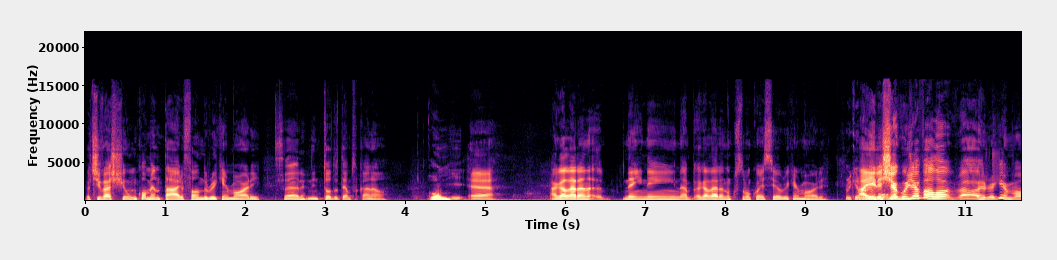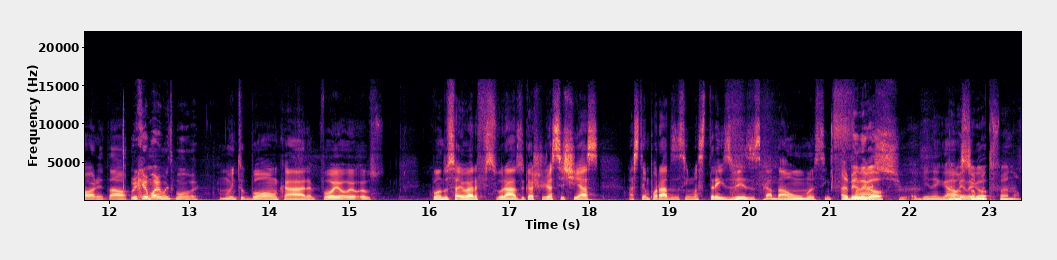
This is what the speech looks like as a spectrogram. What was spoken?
eu tive acho que um comentário falando do Rick and Morty Sério? em todo o tempo do canal. Um? E, é. A galera nem, nem. A galera não costuma conhecer o Rick and Morty. Rick and Aí Morty é ele bom. chegou e já falou, ah, Rick and Morty e tal. Rick and Morty é muito bom, velho. Muito bom, cara. Pô, eu, eu- eu- Quando saiu eu era fissurado. Eu acho que eu já assisti as, as temporadas, assim, umas três vezes cada uma, assim. É bem legal. fácil. É bem Não, legal. bem sou legal. muito fã, não.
